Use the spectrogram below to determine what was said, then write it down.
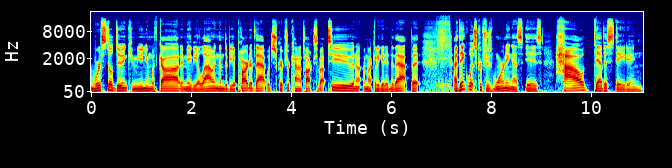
we're still doing communion with God and maybe allowing them to be a part of that, which Scripture kind of talks about too. And I'm not going to get into that, but I think what Scripture's warning us is how devastating.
